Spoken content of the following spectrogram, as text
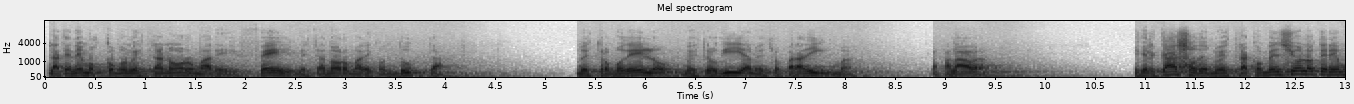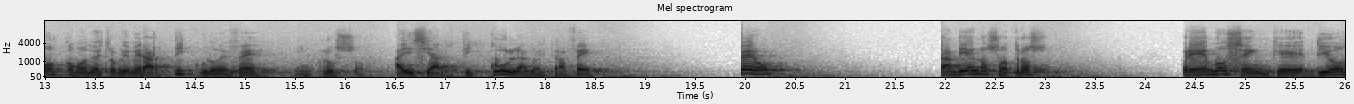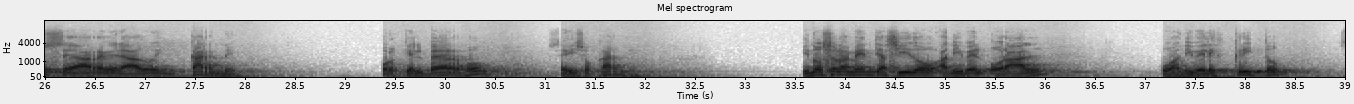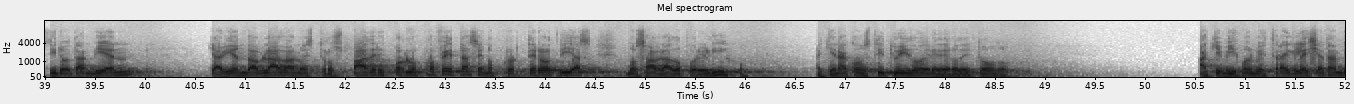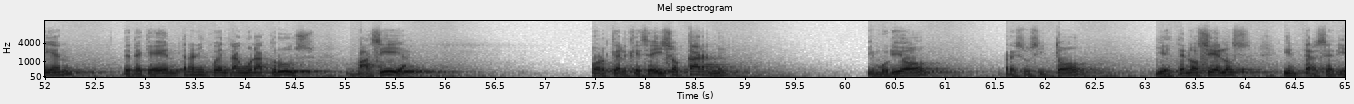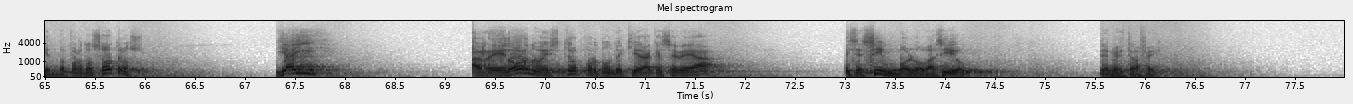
La tenemos como nuestra norma de fe, nuestra norma de conducta, nuestro modelo, nuestro guía, nuestro paradigma, la palabra. En el caso de nuestra convención lo tenemos como nuestro primer artículo de fe, incluso. Ahí se articula nuestra fe. Pero también nosotros creemos en que Dios se ha revelado en carne, porque el verbo se hizo carne. Y no solamente ha sido a nivel oral o a nivel escrito, sino también que habiendo hablado a nuestros padres por los profetas, en los porteros días nos ha hablado por el Hijo, a quien ha constituido heredero de todo. Aquí mismo en nuestra iglesia también, desde que entran encuentran una cruz vacía, porque el que se hizo carne y murió, resucitó, y esté en los cielos intercediendo por nosotros. Y hay alrededor nuestro, por donde quiera que se vea, ese símbolo vacío de nuestra fe.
